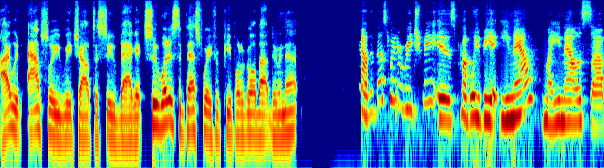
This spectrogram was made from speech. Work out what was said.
i would absolutely reach out to sue baggett sue what is the best way for people to go about doing that yeah, the best way to reach me is probably via email. My email is uh,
